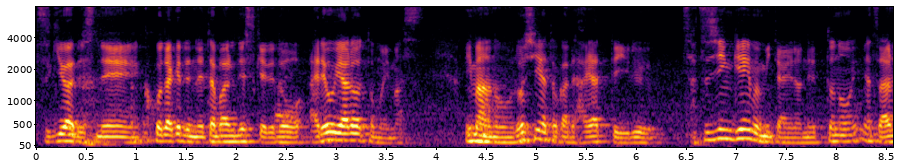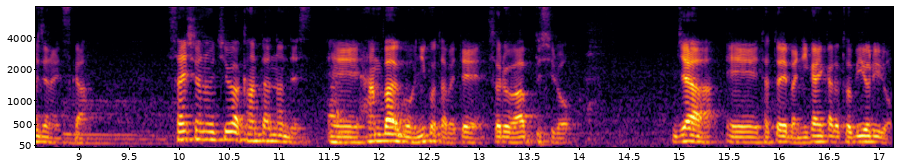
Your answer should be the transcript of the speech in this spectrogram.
次はですね ここだけでネタバレですけれど、はい。あれをやろうと思います。今あのロシアとかで流行っている殺人ゲームみたいなネットのやつあるじゃないですか。最初のうちは簡単なんです、はい。えーハンバーグを2個食べてそれをアップしろじゃあ、えー例えば2階から飛び降りろ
